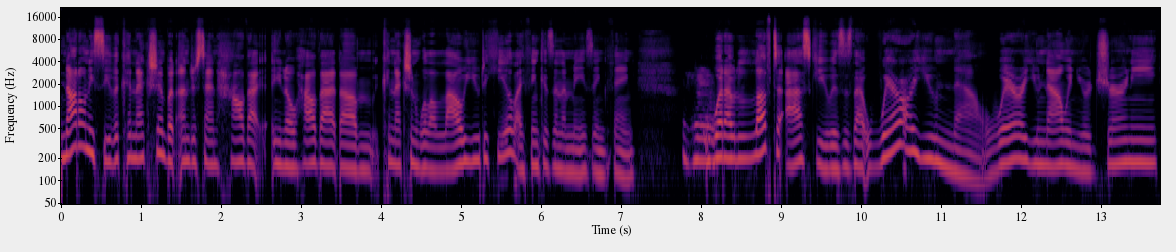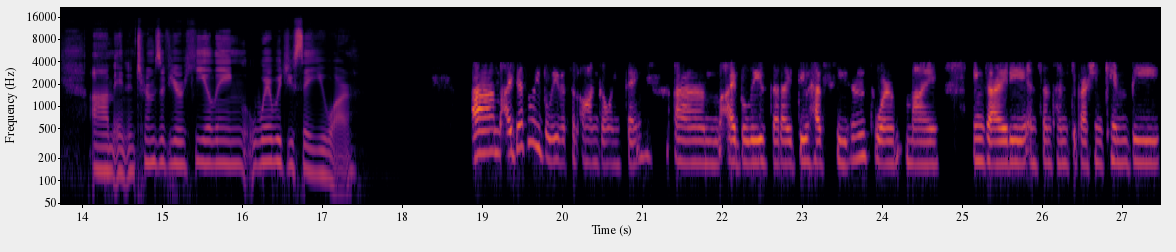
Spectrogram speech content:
not only see the connection but understand how that you know how that um, connection will allow you to heal, I think is an amazing thing. What I would love to ask you is, is that where are you now? Where are you now in your journey, um, in, in terms of your healing? Where would you say you are? Um, I definitely believe it's an ongoing thing. Um, I believe that I do have seasons where my anxiety and sometimes depression can be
